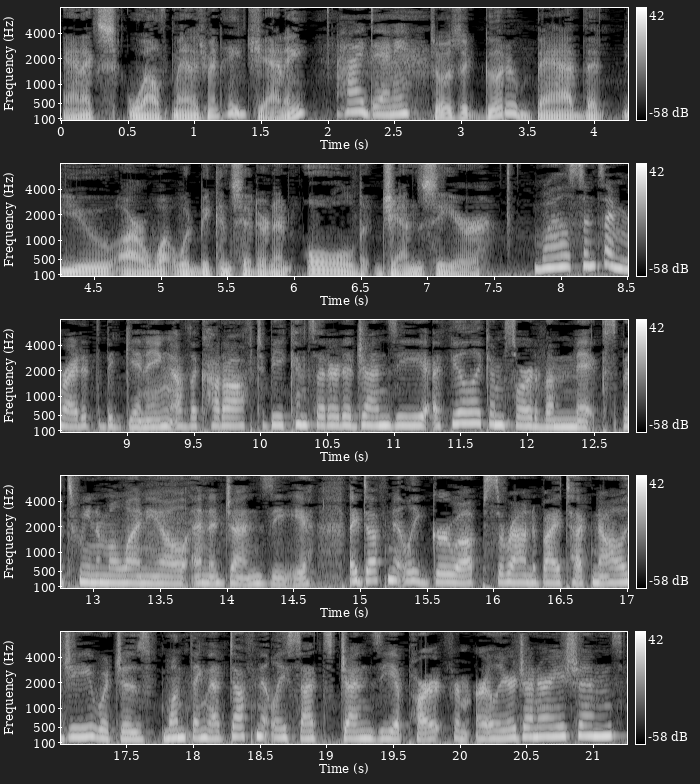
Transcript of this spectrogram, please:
Annex Wealth Management. Hey, Jenny. Hi, Danny. So, is it good or bad that you are what would be considered an old Gen Zer? Well, since I'm right at the beginning of the cutoff to be considered a Gen Z, I feel like I'm sort of a mix between a millennial and a Gen Z. I definitely grew up surrounded by technology, which is one thing that definitely sets Gen Z apart from earlier generations.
